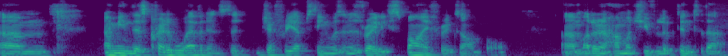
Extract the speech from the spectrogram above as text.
Um, I mean, there's credible evidence that Jeffrey Epstein was an Israeli spy, for example. Um, I don't know how much you've looked into that.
